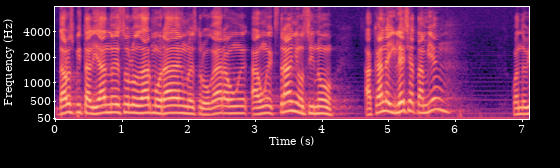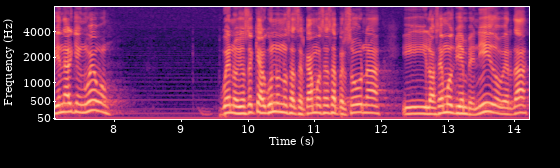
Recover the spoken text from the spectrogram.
Dar hospitalidad no es solo dar morada en nuestro hogar a un, a un extraño, sino acá en la iglesia también. Cuando viene alguien nuevo, bueno, yo sé que algunos nos acercamos a esa persona y lo hacemos bienvenido, ¿verdad?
